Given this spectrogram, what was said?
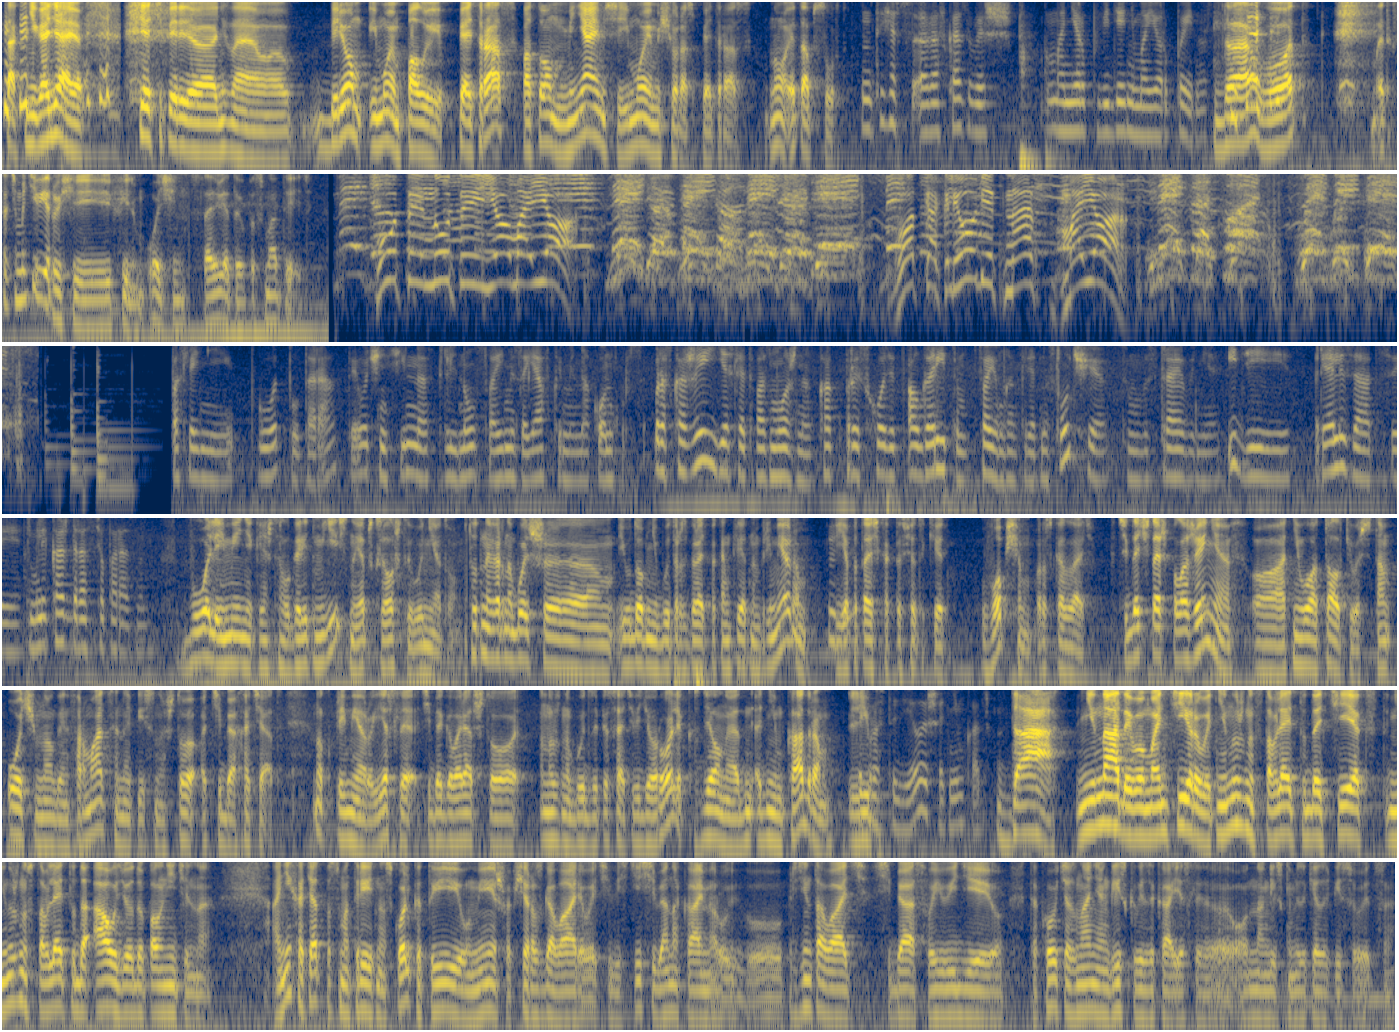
Так, негодяи, все теперь, э, не знаю, берем и моем полы пять раз, потом меняемся и моем еще раз пять раз. Ну, это абсурд. Ну, ты сейчас рассказываешь манеру поведения майора Пейна. Да, вот. Это, кстати, мотивирующий фильм. Очень советую посмотреть. Фу ты, ну ты, ё-моё! Вот как любит нас майор! Последний год, полтора, ты очень сильно стрельнул своими заявками на конкурсы. Расскажи, если это возможно, как происходит алгоритм в твоем конкретном случае, выстраивания идеи, реализации, или каждый раз все по-разному? Более-менее, конечно, алгоритм есть, но я бы сказал, что его нету. Тут, наверное, больше э, и удобнее будет разбирать по конкретным примерам. И Я пытаюсь как-то все-таки в общем рассказать. Всегда читаешь положение, э, от него отталкиваешься, там очень много информации написано, что от тебя хотят. Ну, к примеру, если тебе говорят, что нужно будет записать видеоролик, сделанный од- одним кадром, Ты либо... просто делаешь одним кадром. Да, не надо его монтировать, не нужно вставлять туда текст, не нужно вставлять туда аудио дополнительно. Они хотят посмотреть, насколько ты умеешь вообще разговаривать, вести себя на камеру, э, презентовать себя, свою идею, какое у тебя знание английского языка, если э, он на английском языке записывается.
